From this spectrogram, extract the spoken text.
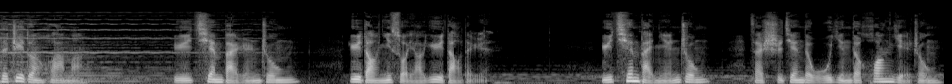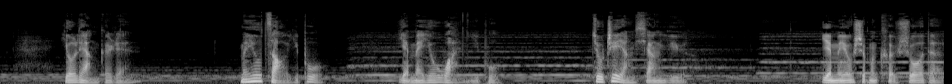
的这段话吗？于千百人中遇到你所要遇到的人。于千百年中在时间的无垠的荒野中有两个人没有早一步也没有晚一步就这样相遇了。也没有什么可说的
